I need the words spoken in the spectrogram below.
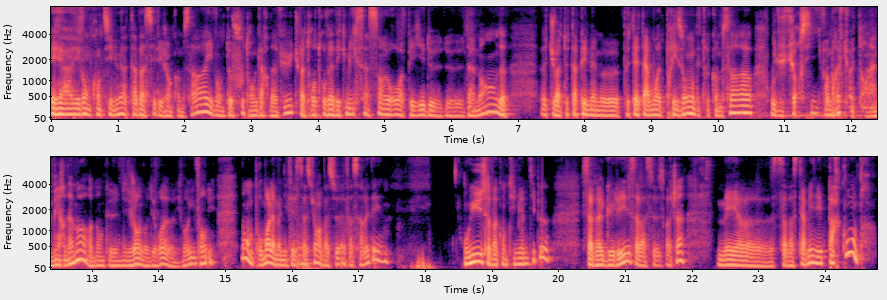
et ils vont continuer à tabasser les gens comme ça, ils vont te foutre en garde à vue, tu vas te retrouver avec 1500 euros à payer d'amende. De, euh, tu vas te taper même euh, peut-être un mois de prison, des trucs comme ça, ou du sursis. Enfin bref, tu vas être dans la merde à mort. Donc euh, les gens ils vont dire, non, pour moi la manifestation elle va, va s'arrêter. Oui, ça va continuer un petit peu. Ça va gueuler, ça va se machin, mais ça va se terminer. Par contre,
